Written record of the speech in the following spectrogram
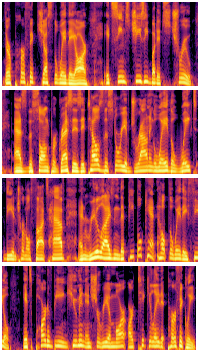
they're perfect just the way they are. It seems cheesy, but it's true. As the song progresses, it tells the story of drowning away the weight the internal thoughts have and realizing that people can't help the way they feel. It's part of being human, and Sharia Moore articulate it perfectly.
